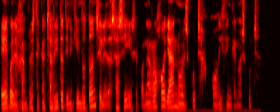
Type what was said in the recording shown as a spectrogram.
¿eh? por ejemplo, este cacharrito tiene aquí un botón, si le das así y se pone rojo, ya no escucha, o dicen que no escucha.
